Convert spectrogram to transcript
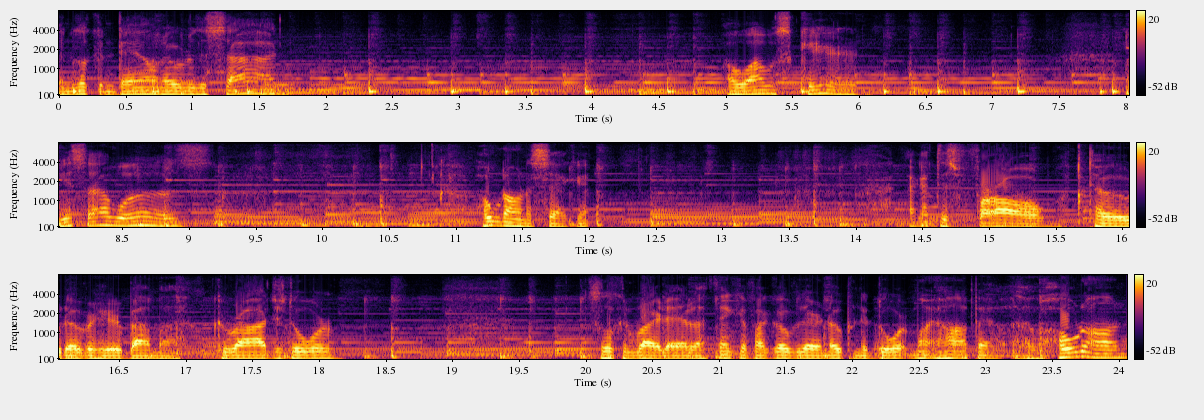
and looking down over the side. Oh, I was scared. Yes, I was. Hold on a second. I got this frog toad over here by my garage door. It's looking right at it. I think if I go over there and open the door, it might hop out. Hold on.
